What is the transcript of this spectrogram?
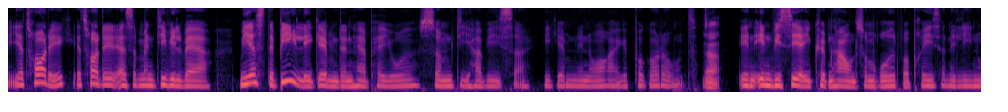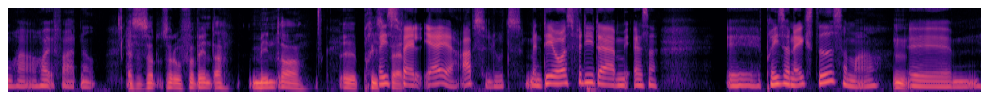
jeg tror det ikke. Jeg tror det, altså, men de vil være mere stabile igennem den her periode, som de har vist sig igennem en årrække på godt og ondt, ja. end, end vi ser i Københavnsområdet, hvor priserne lige nu har høj fart ned. Altså, så, så du forventer mindre øh, prisfald? Prisfald, ja, ja, absolut. Men det er også fordi, der er, altså, øh, priserne er ikke steget så meget. Mm. Øh,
